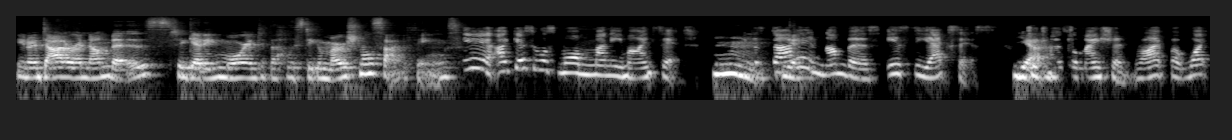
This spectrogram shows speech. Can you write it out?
you know data and numbers to getting more into the holistic emotional side of things. Yeah, I guess it was more money mindset Mm. because data yeah. and numbers is the access yeah. to transformation, right? But what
